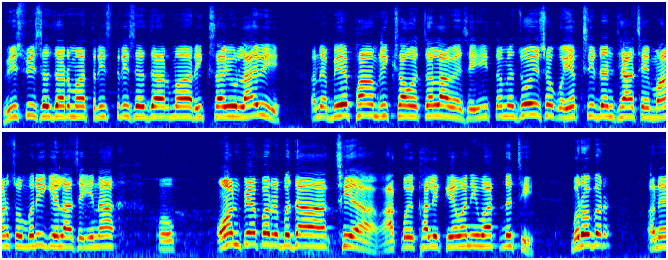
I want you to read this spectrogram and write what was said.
વીસ વીસ હજારમાં, ત્રીસ ત્રીસ હજારમાં રિક્ષાઓ લાવી અને બેફામ રિક્ષાઓ ચલાવે છે. એ તમે જોઈ શકો એક્સિડન્ટ થયા છે, માણસો મરી ગયેલા છે. એના ઓન પેપર બધા છે આ. કોઈ ખાલી કહેવાની વાત નથી. બરાબર? અને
